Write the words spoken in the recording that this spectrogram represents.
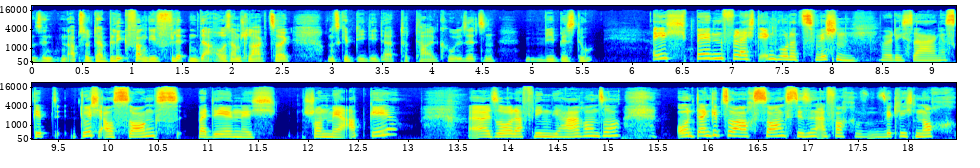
sind ein absoluter Blickfang, die flippen da aus am Schlagzeug. Und es gibt die, die da total cool sitzen. Wie bist du? Ich bin vielleicht irgendwo dazwischen, würde ich sagen. Es gibt durchaus Songs, bei denen ich schon mehr abgehe. Also da fliegen die Haare und so. Und dann gibt es aber auch Songs, die sind einfach wirklich noch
